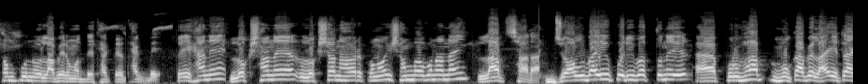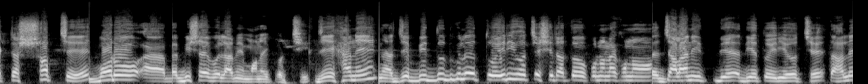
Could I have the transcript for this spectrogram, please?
সম্পূর্ণ লাভের মধ্যে থাকতে থাকবে। তো এখানে লোকসানের লোকসান হওয়ার কোনো সম্ভাবনা নাই, লাভ ছাড়া। জলবায়ু পরিবর্তনের প্রভাব মোকাবেলা এটা একটা সবচেয়ে বড় বিষয় বলে আমি মনে করছি। যে এখানে, যে বিদ্যুৎ গুলো তৈরি হচ্ছে সেটা তো কোনো না কোনো জ্বালানি দিয়ে- তৈরি হচ্ছে। তাহলে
